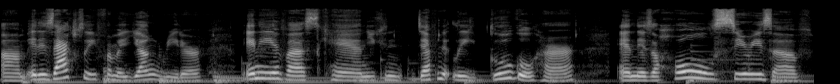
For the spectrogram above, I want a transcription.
um, it is actually from a young reader. Any of us can, you can definitely Google her, and there's a whole series of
